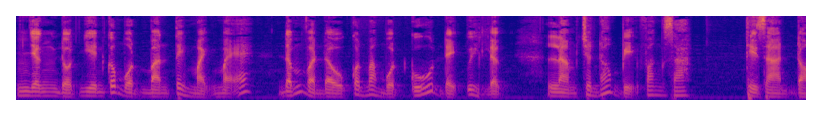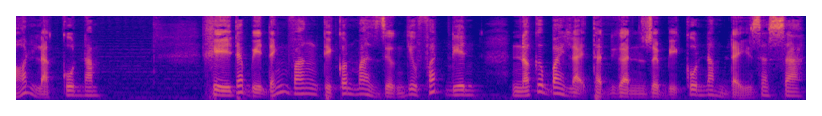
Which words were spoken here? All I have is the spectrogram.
Nhưng đột nhiên có một bàn tay mạnh mẽ đấm vào đầu con ma một cú để uy lực, làm cho nó bị văng ra. Thì ra đó là cô Năm. Khi đã bị đánh văng thì con ma dường như phát điên, nó cứ bay lại thật gần rồi bị cô Năm đẩy ra xa.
